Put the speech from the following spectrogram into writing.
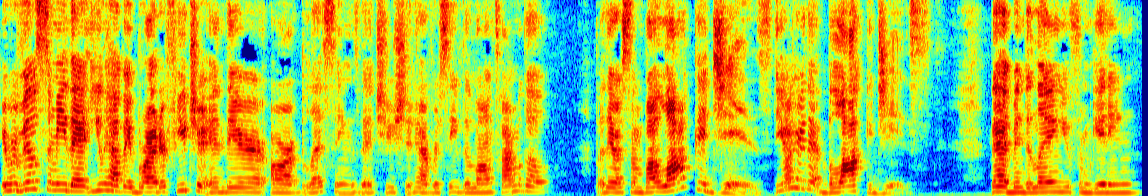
It reveals to me that you have a brighter future and there are blessings that you should have received a long time ago. But there are some blockages. Do y'all hear that? Blockages that have been delaying you from getting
